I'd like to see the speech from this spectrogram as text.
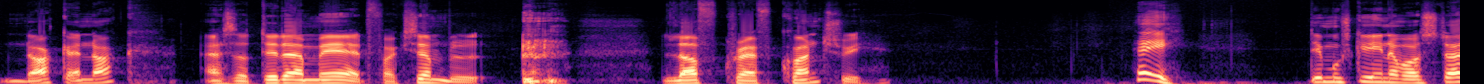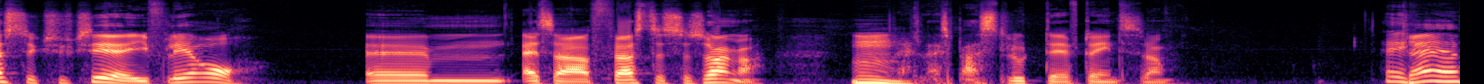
nok er nok. Altså, det der med, at for eksempel Lovecraft Country, hey, det er måske en af vores største succeser i flere år. Øhm, altså, første sæsoner. Mm. Lad os bare slutte det efter en sæson. Hey. Ja, ja.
